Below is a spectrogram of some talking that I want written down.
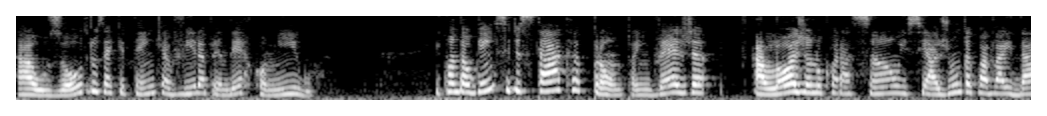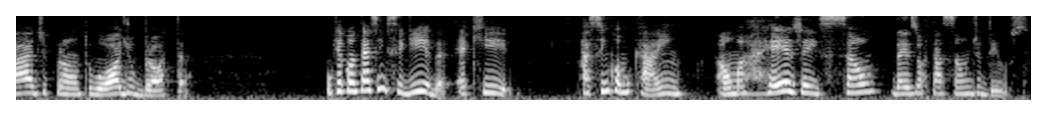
Ah, os outros é que têm que vir aprender comigo. E quando alguém se destaca, pronto, a inveja aloja no coração e se ajunta com a vaidade, pronto, o ódio brota. O que acontece em seguida é que, assim como Caim, há uma rejeição da exortação de Deus.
